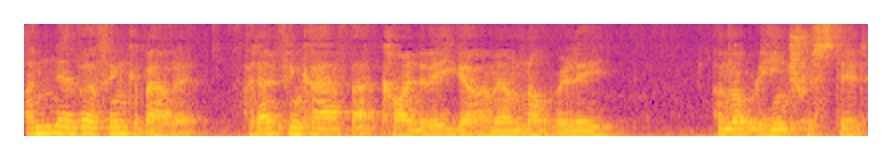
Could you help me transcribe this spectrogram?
I never think about it. I don't think I have that kind of ego. I mean, I'm not really, I'm not really interested.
